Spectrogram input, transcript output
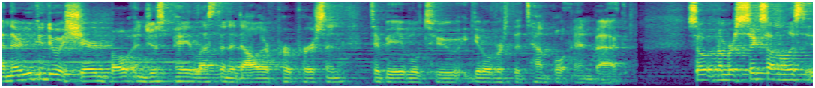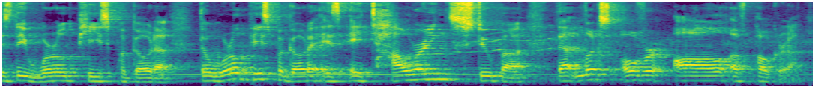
And there you can do a shared boat and just pay less than a dollar per person to be able to get over to the temple and back. So, number six on the list is the World Peace Pagoda. The World Peace Pagoda is a towering stupa that looks over all of Pokhara.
